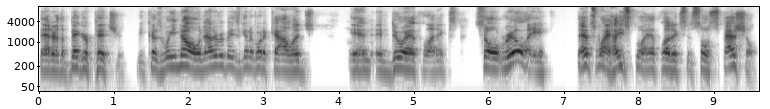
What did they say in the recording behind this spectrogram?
that are the bigger picture because we know not everybody's going to go to college and, and do athletics. So really, that's why high school athletics is so special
